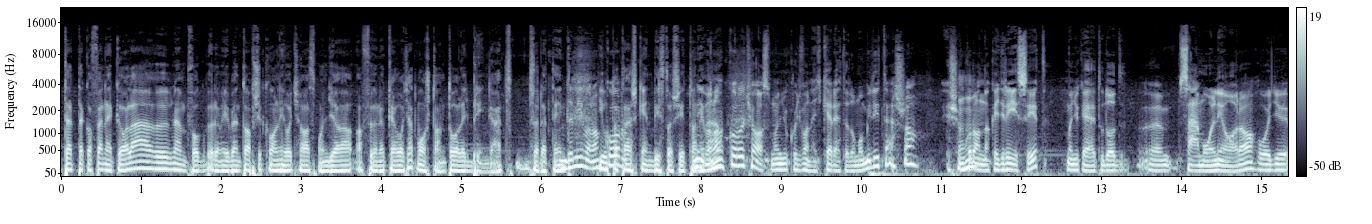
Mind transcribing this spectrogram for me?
tettek a feneke alá, ő nem fog örömében tapsikolni, hogyha azt mondja a főnöke, hogy hát mostantól egy bringát szeretnénk De mi van juttatásként akkor, biztosítani. Mi van nem? akkor, hogyha azt mondjuk, hogy van egy kereted a mobilitásra, és akkor uh-huh. annak egy részét mondjuk el tudod ö, számolni arra, hogy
